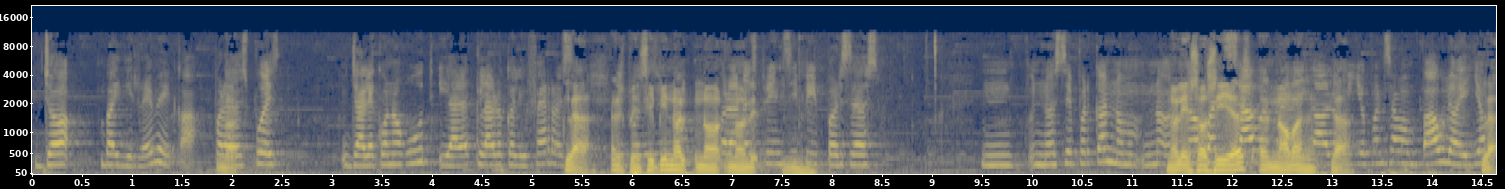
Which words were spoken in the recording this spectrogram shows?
jo vaig dir Rebeca, però No. després ja l'he conegut i ara, claro que li ferra. Clar, sí. en el principi no- no- Però no en el principi, per ses Mm, no sé per què no, no, No li associes pensava el nom Rebeca, jo pensava en Paula i jo Clar.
